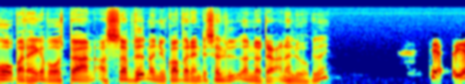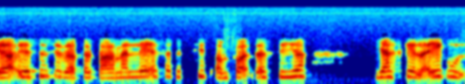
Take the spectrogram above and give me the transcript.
råber der ikke af vores børn, og så ved man jo godt, hvordan det så lyder, når døren er lukket. Ikke? Det, jeg, jeg synes i hvert fald bare, man læser det tit om folk, der siger, jeg skælder ikke ud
